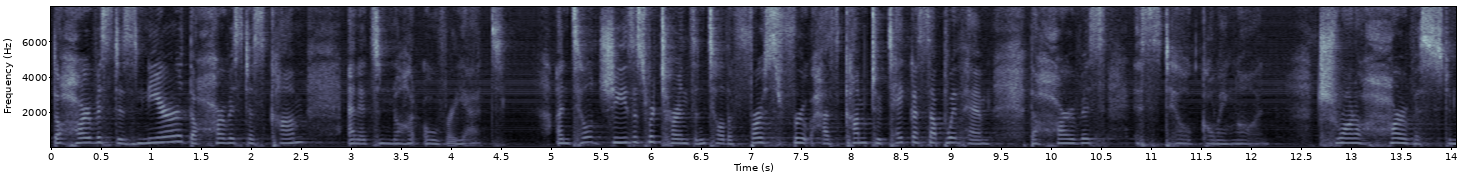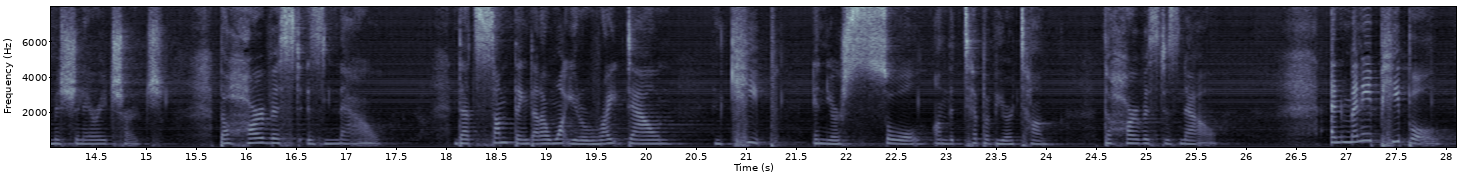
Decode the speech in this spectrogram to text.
the harvest is near, the harvest has come, and it's not over yet. Until Jesus returns, until the first fruit has come to take us up with him, the harvest is still going on. Toronto Harvest Missionary Church. The harvest is now. That's something that I want you to write down and keep in your soul on the tip of your tongue. The harvest is now. And many people,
